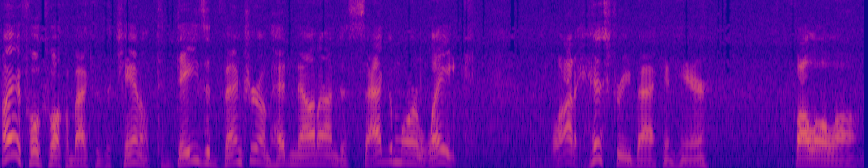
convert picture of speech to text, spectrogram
All right, folks, welcome back to the channel. Today's adventure, I'm heading out onto Sagamore Lake. There's a lot of history back in here. Follow along.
